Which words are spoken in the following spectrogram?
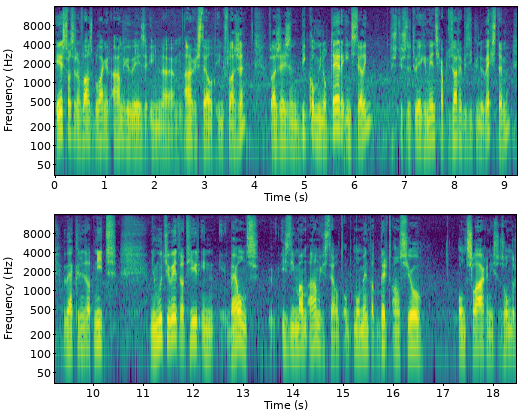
Eerst was er een Vlaams Belanger aangewezen in, uh, aangesteld in Flaget. Flaget is een bicommunautaire instelling, dus tussen de twee gemeenschappen. Dus daar hebben ze die kunnen wegstemmen. Wij kunnen dat niet. Nu moet je weten dat hier in, bij ons is die man aangesteld op het moment dat Bert Anciot ontslagen is zonder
